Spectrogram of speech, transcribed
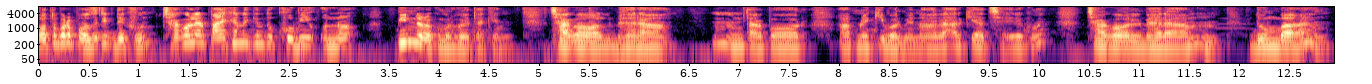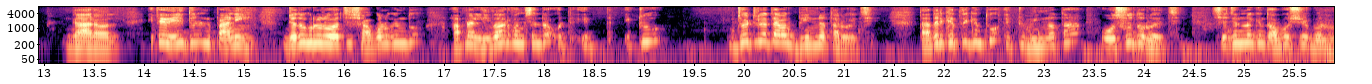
কত বড় পজিটিভ দেখুন, ছাগলের পায়খানা কিন্তু খুবই অন্য, ভিন্ন রকমের হয়ে থাকে। ছাগল, ভেড়া তারপর আপনি কি বলবেন, আর আর কি আছে এরকম? ছাগল, ভেড়া দুম্বা গারল ইত্যাদি, এই ধরনের প্রাণী যতগুলো রয়েছে, সকল কিন্তু আপনার লিভার ফাংশনটা একটু জটিলতা এবং ভিন্নতা রয়েছে। তাদের ক্ষেত্রে কিন্তু একটু ভিন্নতা ওষুধও রয়েছে। সেজন্য কিন্তু অবশ্যই বলব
